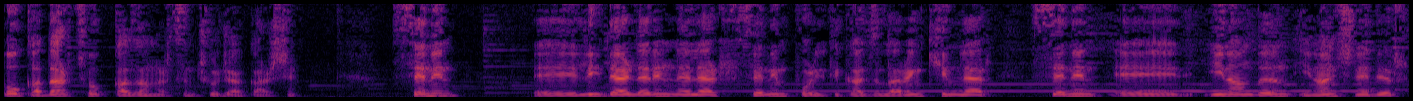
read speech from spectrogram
o kadar çok kazanırsın çocuğa karşı. Senin e, liderlerin neler, senin politikacıların kimler, senin e, inandığın inanç nedir,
